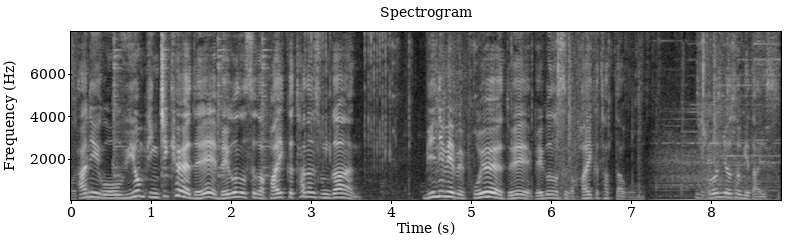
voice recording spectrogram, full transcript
못. 아니 이거 위험핑 찍혀야 돼. 매그너스가 바이크 타는 순간 미니맵에 보여야 돼. 매그너스가 바이크 탔다고. 그런 녀석이 다 있어.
